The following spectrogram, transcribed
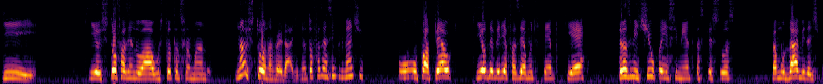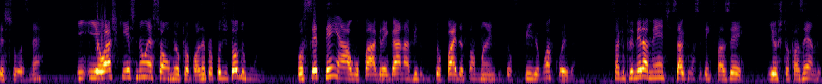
que, que eu estou fazendo algo, estou transformando. Não estou, na verdade, né? eu estou fazendo simplesmente o, o papel que eu deveria fazer há muito tempo, que é transmitir o conhecimento para as pessoas, para mudar a vida das pessoas, né? E, e, eu acho que esse não é só o meu propósito, é o propósito de todo mundo. Você tem algo para agregar na vida do teu pai, da tua mãe, do teu filho, alguma coisa. Só que primeiramente, sabe o que você tem que fazer? E eu estou fazendo?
